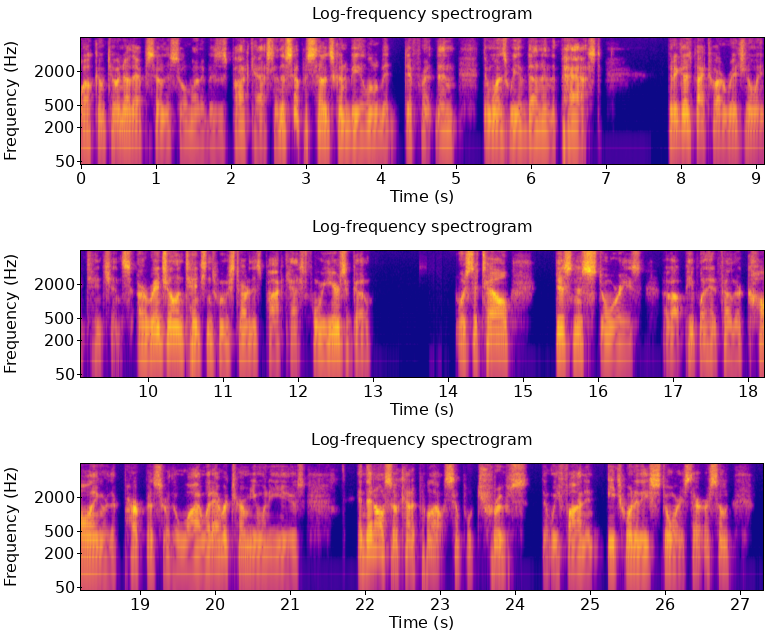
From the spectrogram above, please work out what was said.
Welcome to another episode of the Soul Minded Business Podcast. And this episode is going to be a little bit different than the ones we have done in the past. But it goes back to our original intentions. Our original intentions when we started this podcast four years ago was to tell business stories about people that had found their calling or their purpose or the why, whatever term you want to use. And then also kind of pull out simple truths that we find in each one of these stories. There are some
